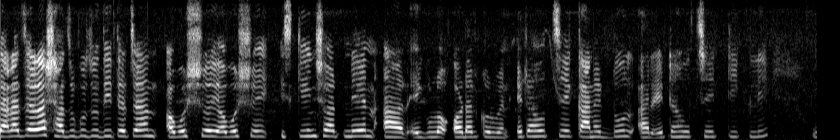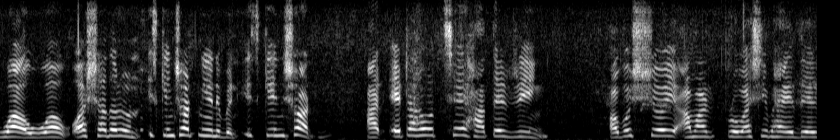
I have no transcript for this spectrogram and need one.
যারা যারা সাজুগুজু দিতে চান অবশ্যই অবশ্যই স্ক্রিনশট নেন আর এগুলো অর্ডার করবেন। এটা হচ্ছে কানের দুল আর এটা হচ্ছে টিকলি। ওয়াও ওয়াও অসাধারণ। স্ক্রিনশট নিয়ে নেবেন স্ক্রিনশট আর এটা হচ্ছে হাতের রিং অবশ্যই আমার প্রবাসী ভাইদের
